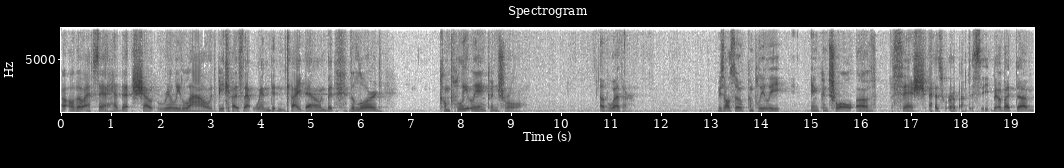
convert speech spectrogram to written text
uh, although I have to say I had that shout really loud because that wind didn't die down, but the Lord completely in control of weather. He's also completely in control of fish, as we're about to see. But um,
